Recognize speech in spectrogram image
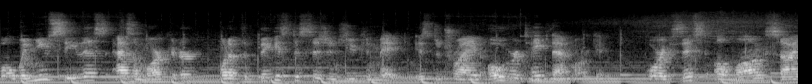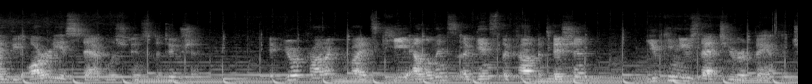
Well, when you see this as a marketer, one of the biggest decisions you can make is to try and overtake that market or exist alongside the already established institution. If your product provides key elements against the competition, you can use that to your advantage.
